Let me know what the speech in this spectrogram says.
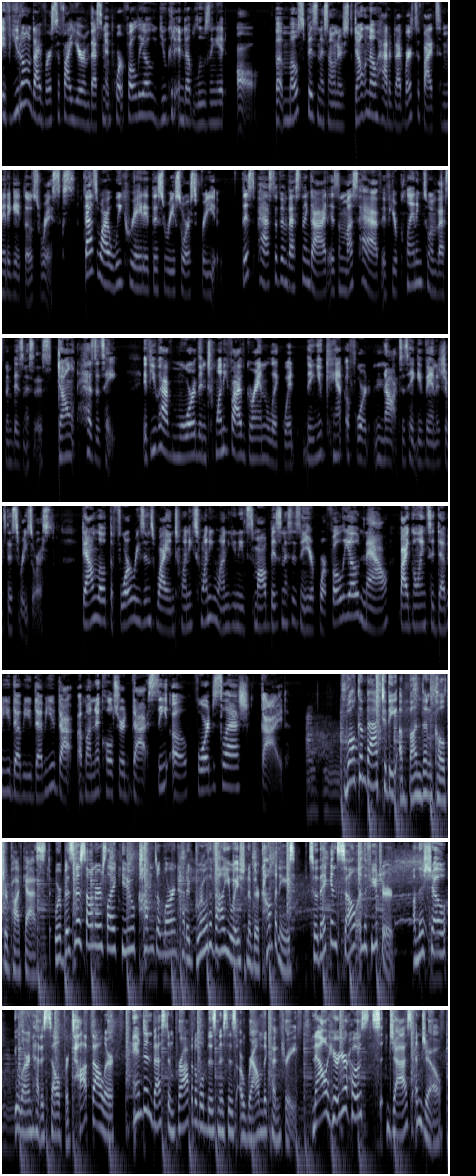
If you don't diversify your investment portfolio, you could end up losing it all. But most business owners don't know how to diversify to mitigate those risks. That's why we created this resource for you. This passive investing guide is a must have if you're planning to invest in businesses. Don't hesitate. If you have more than 25 grand liquid, then you can't afford not to take advantage of this resource. Download the four reasons why in 2021 you need small businesses in your portfolio now by going to www.abundantculture.co forward slash guide. Welcome back to the Abundant Culture Podcast, where business owners like you come to learn how to grow the valuation of their companies so they can sell in the future. On this show, you'll learn how to sell for top dollar and invest in profitable businesses around the country. Now, here are your hosts, Jazz and Joe.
